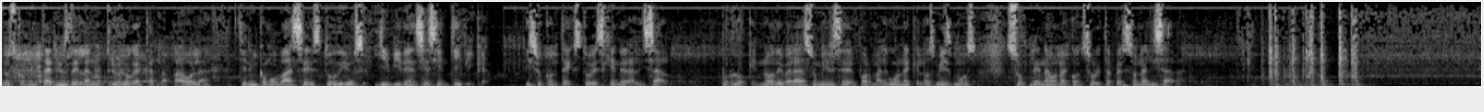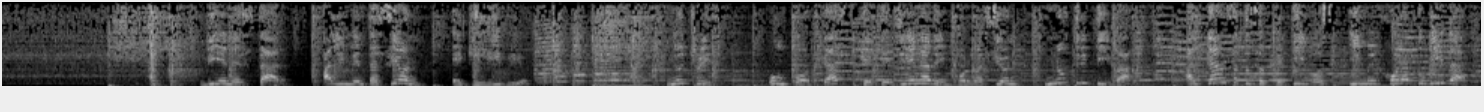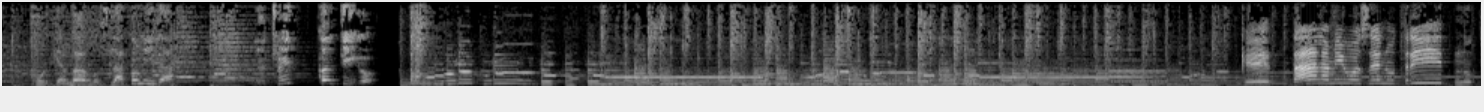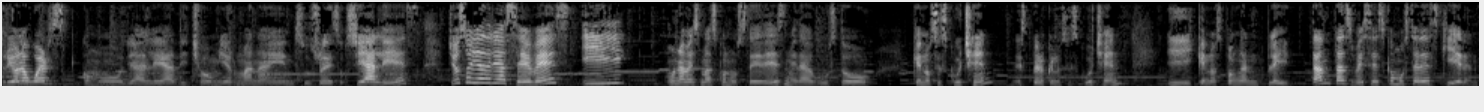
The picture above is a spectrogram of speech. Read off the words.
Los comentarios de la nutrióloga Carla Paola tienen como base estudios y evidencia científica, y su contexto es generalizado, por lo que no deberá asumirse de forma alguna que los mismos suplen a una consulta personalizada. Bienestar, alimentación, equilibrio. Nutrit, un podcast que te llena de información nutritiva. Alcanza tus objetivos y mejora tu vida, porque amamos la comida. Nutrit contigo. ¿Qué tal amigos de Nutrit, Nutriologers? Como ya le ha dicho mi hermana en sus redes sociales, yo soy Adriana Cebes y una vez más con ustedes, me da gusto que nos escuchen, espero que nos escuchen y que nos pongan play tantas veces como ustedes quieran.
